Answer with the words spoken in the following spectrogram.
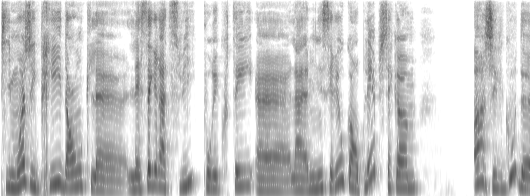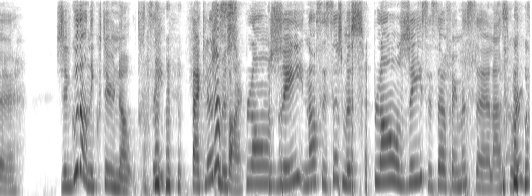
Puis moi, j'ai pris donc le- l'essai gratuit pour écouter euh, la mini-série au complet. Puis j'étais comme, ah, j'ai le goût de. J'ai le goût d'en écouter une autre, tu sais. fait que là, je me suis plongée. Non, c'est ça, je me suis plongée, c'est ça, famous euh, last words.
